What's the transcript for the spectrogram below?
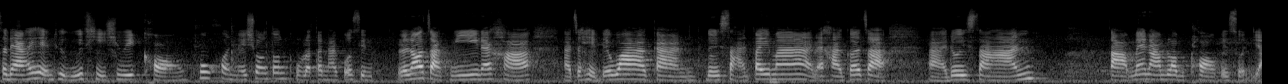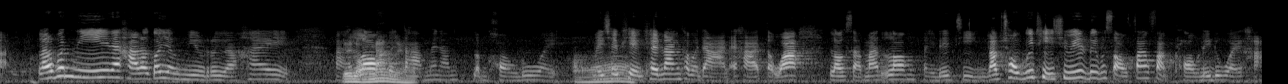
แสดงให้เห็นถึงวิถีชีวิตของผู้คนในช่วงต้นกรุงรัตนโกสินทร์และนอกจากนี้นะคะ อาจจะเห็นได้ว่าการโดยสารไปมานะคะ ก็จะอ่าโดยสารตามแม่น้ำลำคลองเป็นส่วนใหญ่ แล้ววันนี้นะคะเราก็ยังมีเรือให้อ่าได้ลล่อองงนั่งไปเลยครับตามแม่น้ำลำคลองด้วยอ๋อไม่ใช่เพียงแค่นั่งธรรมดานะคะ แต่ว่าเราสามารถล่องไปได้จริง รับชมวิถีชีวิตริมสองฝั่งฝั่งคลองได้ด้วยค่ะ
